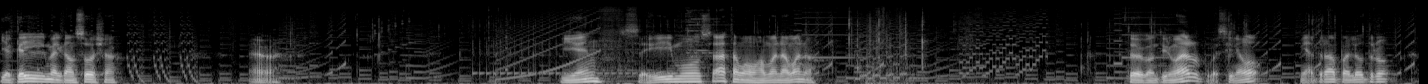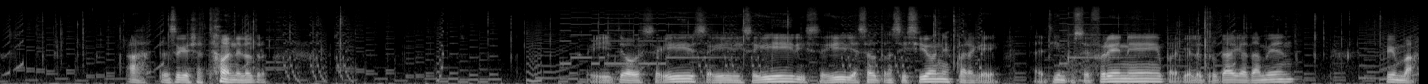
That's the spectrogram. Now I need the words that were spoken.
Y aquel me alcanzó ya. Bien, seguimos. Ah, estamos a mano a mano. Tengo que continuar, porque si no, me atrapa el otro. Ah, pensé que ya estaba en el otro. Y tengo que seguir, seguir y seguir y seguir y hacer transiciones para que el tiempo se frene, para que el otro caiga también. Bien va,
